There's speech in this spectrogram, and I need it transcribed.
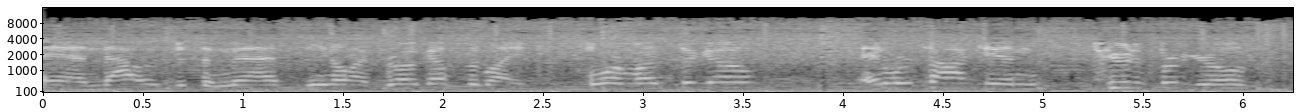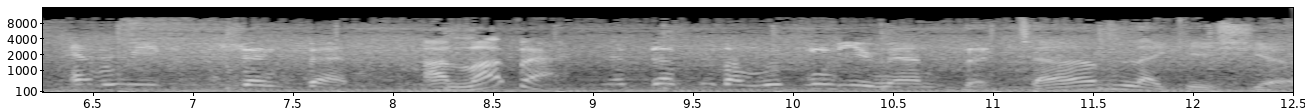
and that was just a mess. You know, I broke up with like four months ago, and we're talking two to three girls every week since then. I love that. That's, that's because I'm listening to you, man. The Tom Leykis Show.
